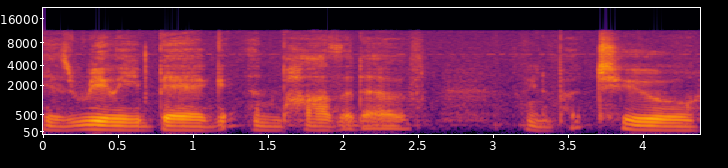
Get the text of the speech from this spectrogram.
is really big and positive. I'm going to put 2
